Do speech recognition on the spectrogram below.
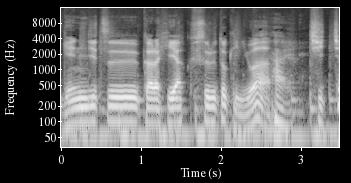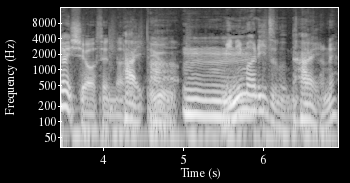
現実から飛躍するときには、はい。ちっちゃい幸せになはいるっていう、あー。うん。ミニマリズムみたいなね、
